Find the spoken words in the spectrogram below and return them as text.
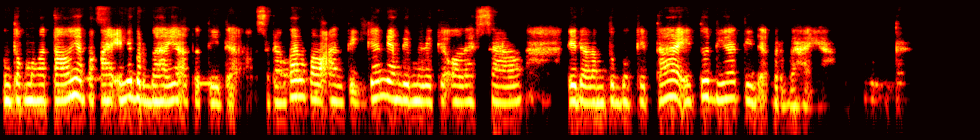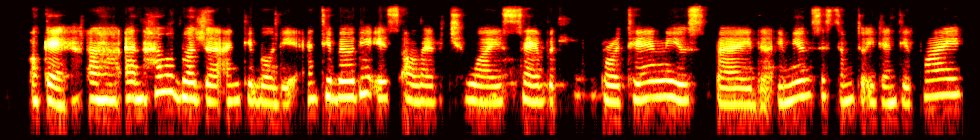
untuk mengetahui apakah ini berbahaya atau tidak. Sedangkan kalau antigen yang dimiliki oleh sel di dalam tubuh kita itu dia tidak berbahaya. Okay, uh, and how about the antibody? Antibody is a large Y-shaped protein used by the immune system to identify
